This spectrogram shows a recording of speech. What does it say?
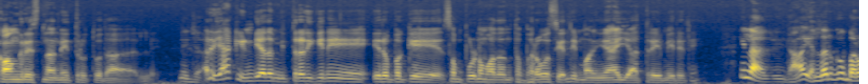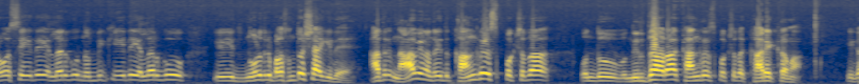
ಕಾಂಗ್ರೆಸ್ನ ನೇತೃತ್ವದಲ್ಲಿ. ನಿಜ. ಅರೆ ಯಾಕೆ ಇಂಡಿಯಾದ ಮಿತ್ರರಿಗೇನೆ ಇರೋ ಬಗ್ಗೆ ಸಂಪೂರ್ಣವಾದಂಥ ಭರವಸೆಯಲ್ಲಿ ನಿಮ್ಮ ನ್ಯಾಯ ಯಾತ್ರೆಯ ಮೇಲಿದೆ? ಇಲ್ಲ ಈಗ ಎಲ್ಲರಿಗೂ ಭರವಸೆ ಇದೆ ಎಲ್ಲರಿಗೂ ನಂಬಿಕೆ ಇದೆ ಎಲ್ಲರಿಗೂ ಇದು ನೋಡಿದ್ರೆ ಭಾಳ ಸಂತೋಷ ಆಗಿದೆ. ಆದರೆ ನಾವೇನಂದ್ರೆ ಇದು ಕಾಂಗ್ರೆಸ್ ಪಕ್ಷದ ಒಂದು ನಿರ್ಧಾರ ಕಾಂಗ್ರೆಸ್ ಪಕ್ಷದ ಕಾರ್ಯಕ್ರಮ. ಈಗ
